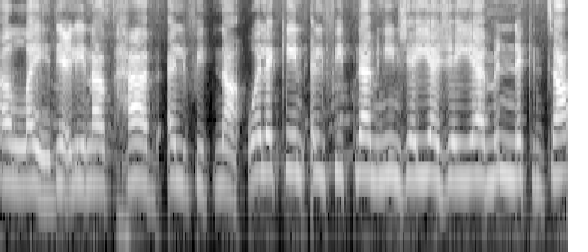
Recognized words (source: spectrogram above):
الله يهدي علينا صحاب الفتنة ولكن الفتنة منين جاية؟ جاية منك أنت.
